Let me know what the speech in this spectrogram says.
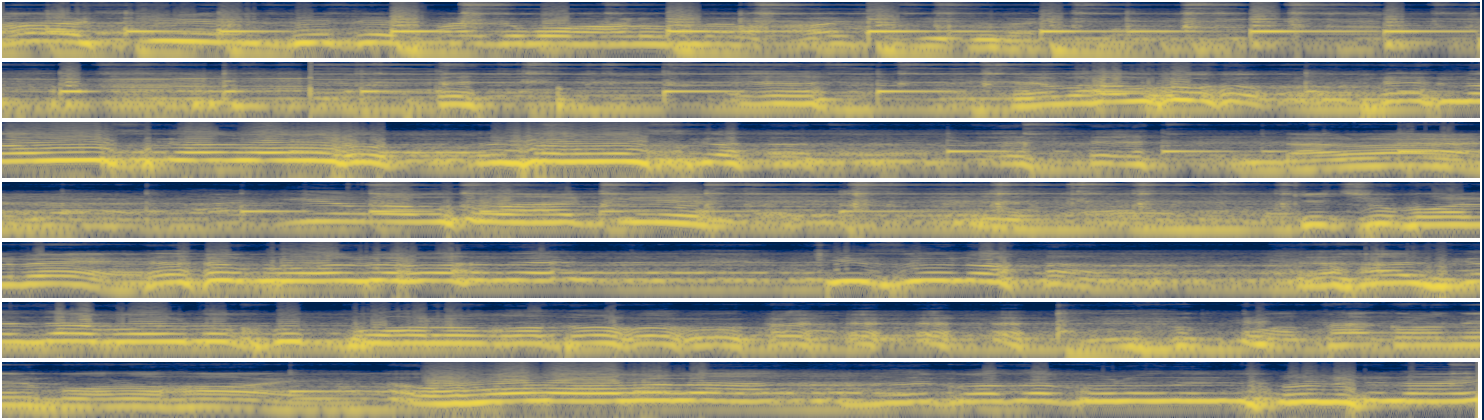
হাসি দিতে থাকব আনন্দের হাসি দিতে থাকব। বাবু নমস্কার বাবু নমস্কার। দারোয়ান। বাবু আগে। কিছু বলবে? বলবে মানে? কিছু না। আজকে যা বলব খুব বড় কথা কথা কোনদিন বড় হয়। বড় হবে না। যে কথা কোনোদিন শুনি নাই।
